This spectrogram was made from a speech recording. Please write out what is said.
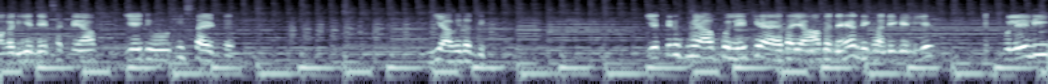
मगर ये देख सकते हैं आप, ये जो इस साइड पे, ये आप इधर दिख। ये सिर्फ़ मैं आपको लेके आया था यहाँ पे नहर दिखाने के लिए कि फुलेली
